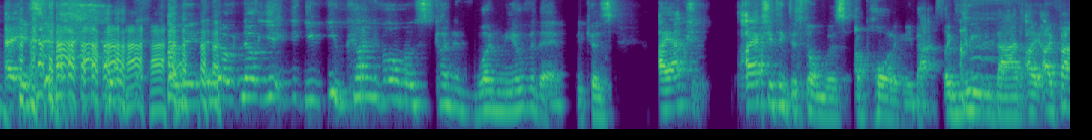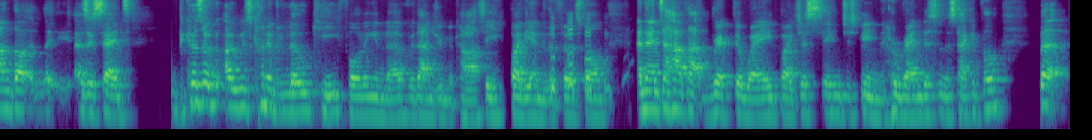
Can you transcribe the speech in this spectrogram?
I mean, no, no, you, you, you kind of almost kind of won me over there because I actually, I actually think this film was appallingly bad, like really bad. I, I found that, as I said, because I, I, was kind of low key falling in love with Andrew McCarthy by the end of the first film, and then to have that ripped away by just him just being horrendous in the second film. But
